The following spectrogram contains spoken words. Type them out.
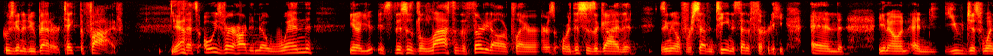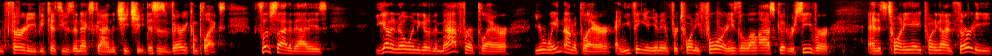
who's going to do better. Take the five. Yeah. And that's always very hard to know when you know, you, it's this is the last of the thirty dollar players, or this is a guy that is going to go for seventeen instead of thirty, and you know, and and you just went thirty because he was the next guy in the cheat sheet. This is very complex. Flip side of that is you got to know when to go to the mat for a player. You're waiting on a player, and you think you're getting in for 24, and he's the last good receiver, and it's 28, 29, 30,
